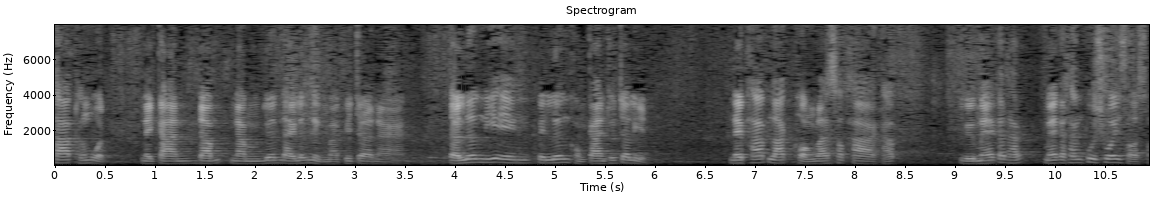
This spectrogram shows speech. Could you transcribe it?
ทราบทั้งหมดในการดำนำเรื่องใดเรื่องหนึ่งมาพิจารณา แต่เรื่องนี้เองเป็นเรื่องของการทุจริต ในภาพลักษณ์ของรัฐสภาครับ หรือแม้กระทั่งแม้กระทั่งผู้ช่วยสส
